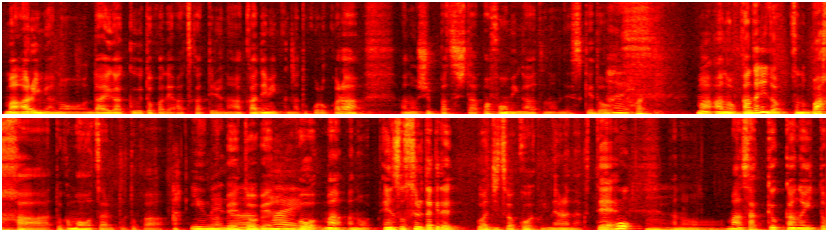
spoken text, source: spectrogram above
まあ、ある意味あの大学とかで扱ってるようなアカデミックなところからあの出発したパフォーミングアートなんですけど、はい。はいまあ、あの簡単に言うとそのバッハとかモーツァルトとかあ有名ベートーベンを、はい。まあ、あの演奏するだけでは実は古楽にならなくてお、あのまあ、作曲家の意図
